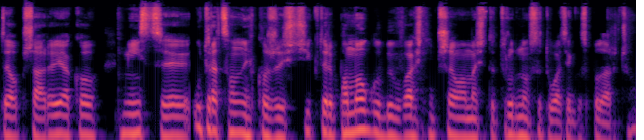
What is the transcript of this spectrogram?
te obszary jako miejsce utraconych korzyści, które pomogłyby właśnie przełamać tę trudną sytuację gospodarczą.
